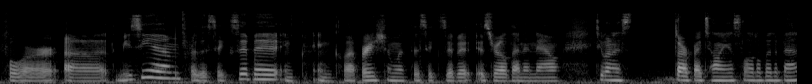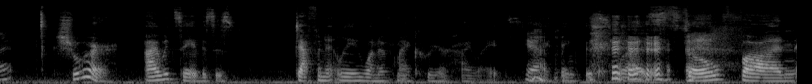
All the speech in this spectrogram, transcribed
for uh, the museum for this exhibit in, in collaboration with this exhibit, Israel Then and Now. Do you want to start by telling us a little bit about it? Sure. I would say this is definitely one of my career highlights. Yeah. I think this was so fun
